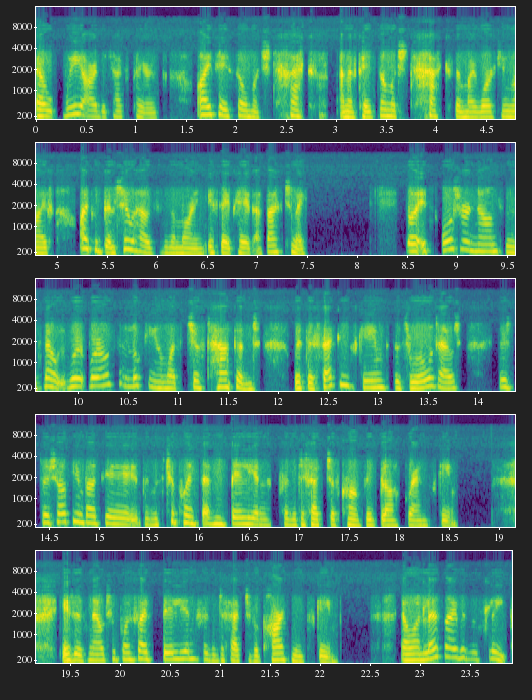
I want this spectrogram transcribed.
Now, we are the taxpayers. I pay so much tax and I've paid so much tax in my working life. I could build two houses in the morning if they pay that back to me. So it's utter nonsense. Now, we're, we're also looking at what's just happened with the second scheme that's rolled out. There's, they're talking about the, it was 2.7 billion for the defective concrete block grant scheme. It is now 2.5 billion for the defective apartment scheme. Now, unless I was asleep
